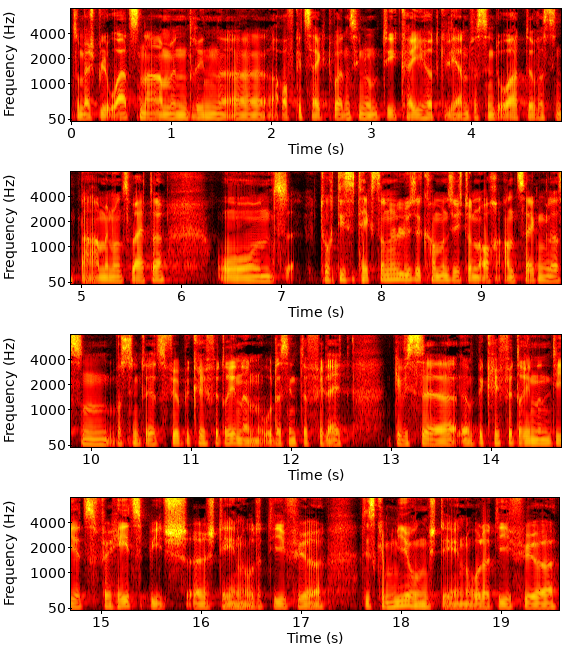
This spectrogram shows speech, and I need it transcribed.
zum Beispiel Ortsnamen drin äh, aufgezeigt worden sind und die KI hat gelernt, was sind Orte, was sind Namen und so weiter. Und durch diese Textanalyse kann man sich dann auch anzeigen lassen, was sind da jetzt für Begriffe drinnen oder sind da vielleicht gewisse äh, Begriffe drinnen, die jetzt für Hate Speech äh, stehen oder die für Diskriminierung stehen oder die für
